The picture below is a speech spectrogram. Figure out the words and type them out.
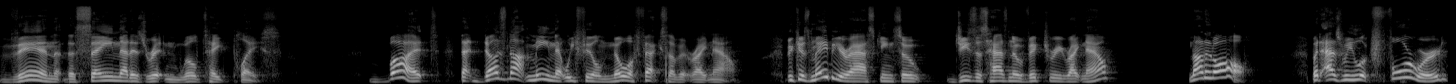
then the saying that is written will take place. But that does not mean that we feel no effects of it right now. Because maybe you're asking, so Jesus has no victory right now? Not at all. But as we look forward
